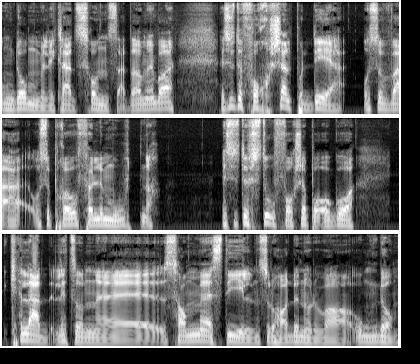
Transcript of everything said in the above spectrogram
ungdommelig kledd sånn sett, da, men jeg bare Jeg syns det er forskjell på det og så og så prøve å følge moten, da. Jeg syns det er stor forskjell på å gå kledd litt sånn eh, samme stilen som du hadde når du var ungdom,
